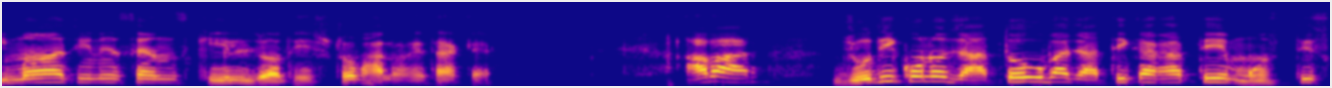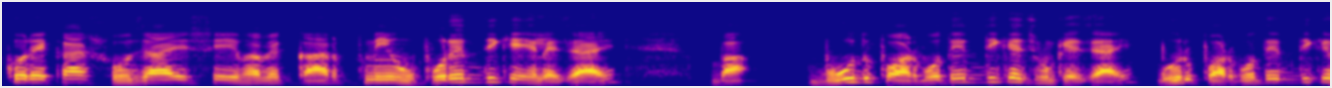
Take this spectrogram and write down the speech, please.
ইমাজিনেশন স্কিল যথেষ্ট ভালো হয়ে থাকে। আবার যদি কোনো জাতক বা জাতিকার হাতে মস্তিষ্ক রেখা সোজা এসে এভাবে কার্ভ নিয়ে উপরের দিকে হেলে যায় বা বুধ পর্বতের দিকে ঝুঁকে যায়, বুধ পর্বতের দিকে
